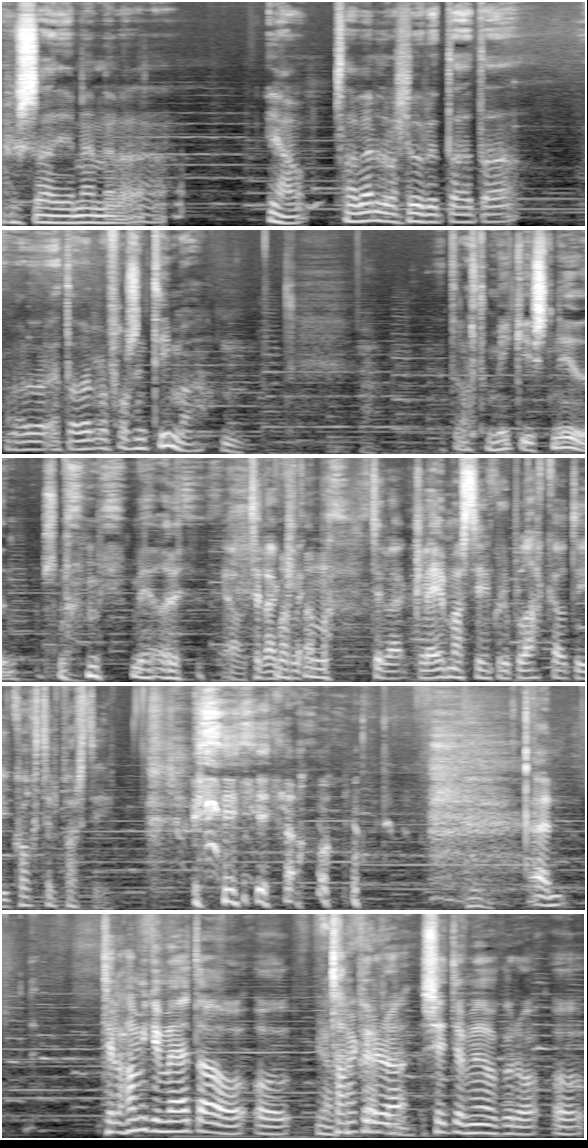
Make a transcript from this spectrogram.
hugsaði ég með mér að Já, það verður að hljóðrita þetta verður, þetta verður að fá sín tíma. Mm. þetta er alltaf mikið í sniðum svona með að við Já, til að, gle til að gleymast í einhverju blackouti í cocktailparty. Já. En til að hafa mikið með þetta og, og Já, takk fyrir að sitja með okkur og, og,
